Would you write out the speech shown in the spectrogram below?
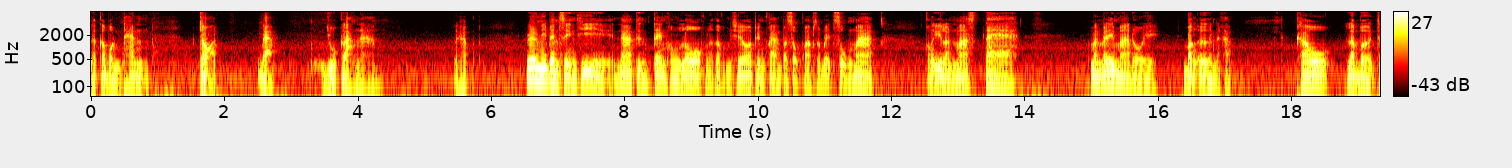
แล้วก็บนแท่นจอดแบบ อยู่กลางน้ำนะครับ เรื่องนี้เป็นสิ่งที่น่าตื่นเต้นของโลก แล้วก็ผมเชื่อว่าเป็นการประสบความสำเร็จสูงมากของอีลอนมัสแต่มันไม่ได้มาโดยบังเอิญนะครับ เขาระเบิดจ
